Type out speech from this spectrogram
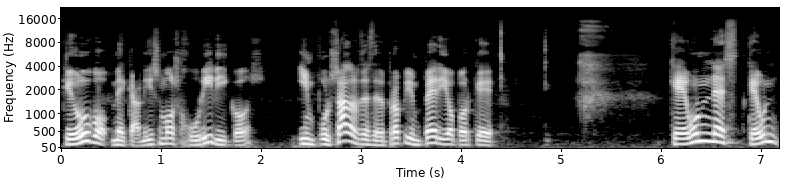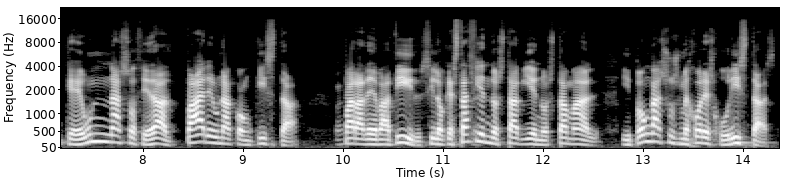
que hubo mecanismos jurídicos impulsados desde el propio imperio porque que, que una sociedad pare una conquista para debatir si lo que está haciendo está bien o está mal y ponga a sus mejores juristas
